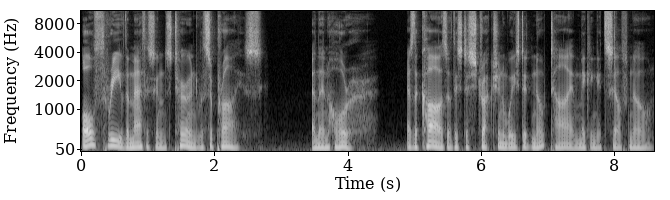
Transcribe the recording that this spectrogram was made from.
All three of the Mathesons turned with surprise, and then horror as the cause of this destruction wasted no time making itself known.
